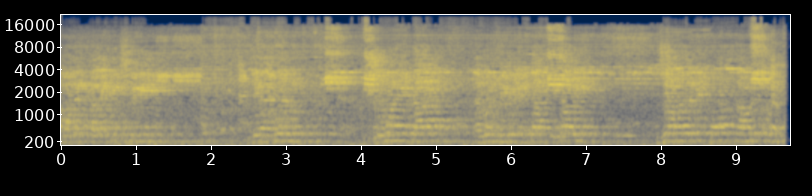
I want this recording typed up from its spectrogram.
আমাদের কালেক্টিভ স্পিরিট যে এখন সময়ের ডাক এবং বিবেকের ডাক এটাই যে আমাদেরকে পথ নামে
